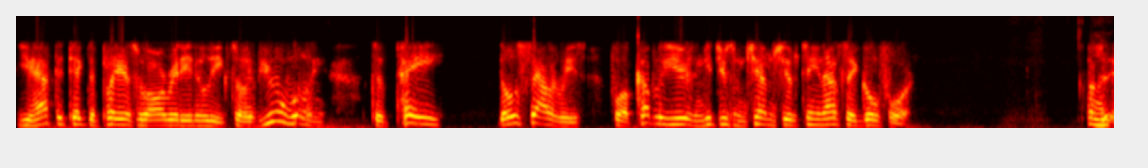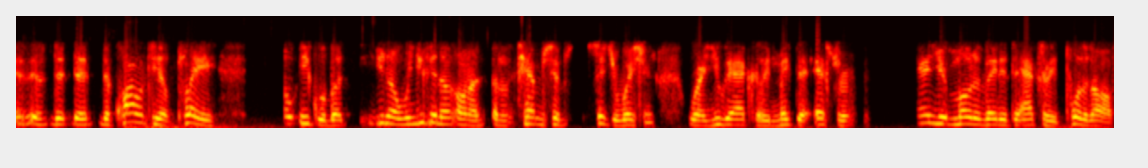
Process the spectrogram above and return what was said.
you have to take the players who are already in the league. So if you're willing to pay those salaries for a couple of years and get you some championships team, I say go for it. Um, the, the, the quality of play equal, but you know when you get on a, on a championship situation where you actually make the extra and you're motivated to actually pull it off,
